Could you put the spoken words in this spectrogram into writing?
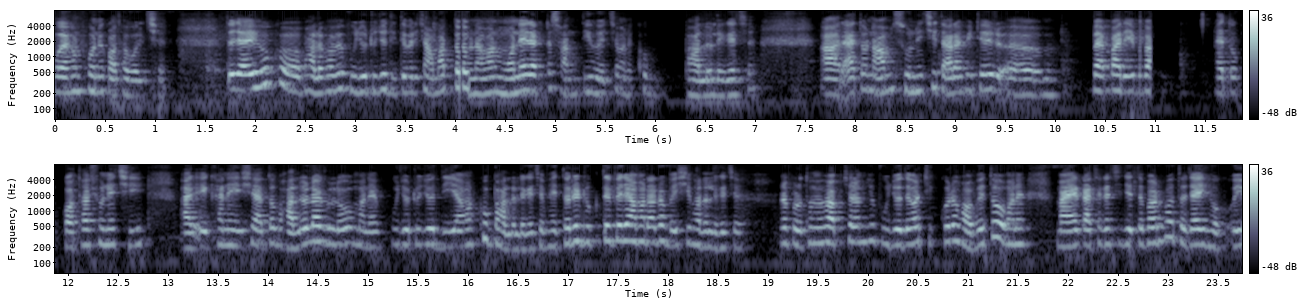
ও এখন ফোনে কথা বলছে। তো যাই হোক ভালোভাবে পুজো টুজো দিতে পেরেছি। আমার তো মানে আমার মনের একটা শান্তি হয়েছে মানে খুব ভালো লেগেছে। আর এত নাম শুনেছি তারাপীঠের ব্যাপারে বা এত কথা শুনেছি আর এখানে এসে এত ভালো লাগল মানে পুজো টুজো দিয়ে আমার খুব ভালো লেগেছে। ভেতরে ঢুকতে পেরে আমার আরও বেশি ভালো লেগেছে। মানে প্রথমে ভাবছিলাম যে পুজো দেওয়া ঠিক করে হবে তো মানে মায়ের কাছাকাছি যেতে পারব তো, যাই হোক, ওই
